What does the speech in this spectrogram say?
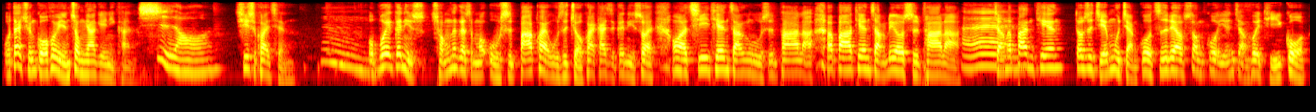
我带全国会员重压给你看，是哦，七十块钱。嗯，我不会跟你从那个什么五十八块、五十九块开始跟你算，哇，七天涨五十趴啦，啊，八天涨六十趴啦，哎，讲了，半天都是节目讲过、资料送过、演讲会提过，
